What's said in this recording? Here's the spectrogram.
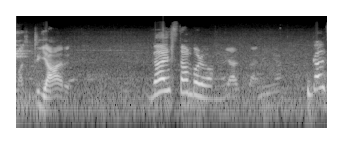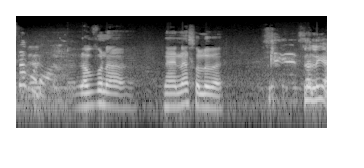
ஃபர்ஸ்ட் யாரு? கேர்ள்ஸ் தான் போடுவாங்க. யார் தனியா கேர்ள்ஸ் தான் போடுவாங்க. லவ்னா நான் என்ன சொல்லுவேன்? சொல்லுங்க.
